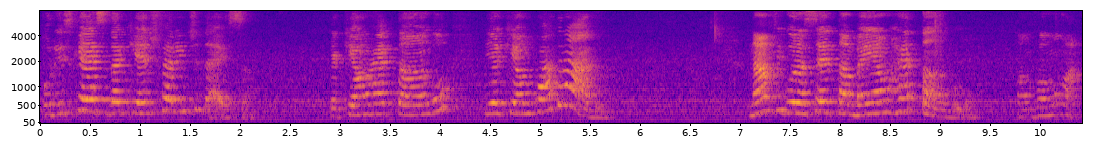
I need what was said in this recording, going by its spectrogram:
Por isso que essa daqui é diferente dessa. Aqui é um retângulo e aqui é um quadrado. Na figura C também é um retângulo. Então vamos lá.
